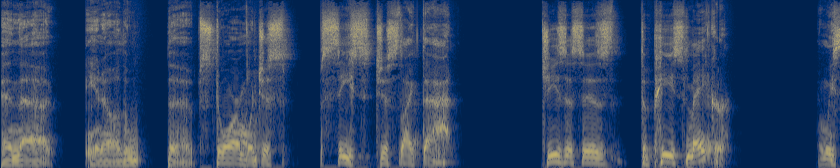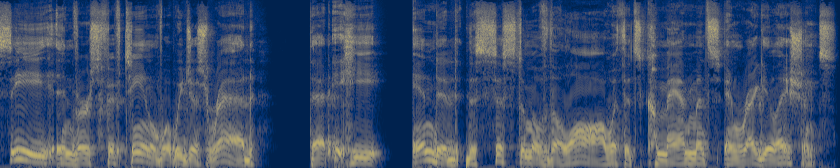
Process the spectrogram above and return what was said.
And the, you know, the, the storm would just cease just like that. Jesus is the peacemaker. And we see in verse 15 of what we just read that he ended the system of the law with its commandments and regulations.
